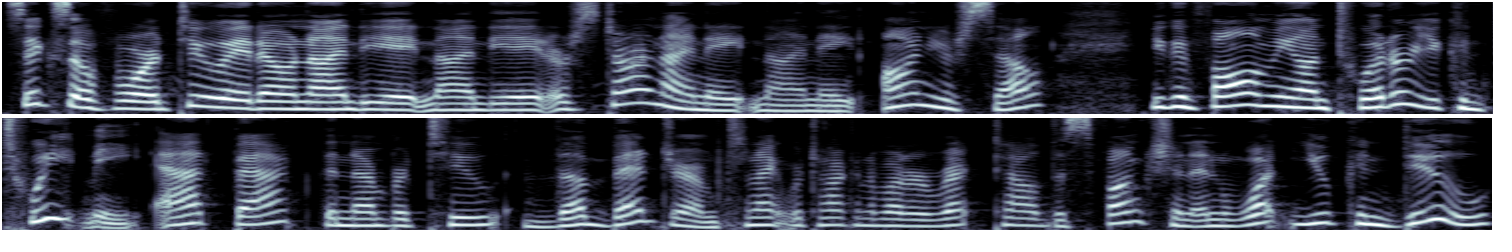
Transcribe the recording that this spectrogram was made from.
604 280 9898 or star 9898 on your cell. You can follow me on Twitter. You can tweet me at back the number two, the bedroom. Tonight we're talking about erectile dysfunction and what you can do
